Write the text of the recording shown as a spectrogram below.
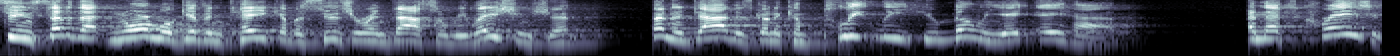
See, instead of that normal give and take of a suzerain vassal relationship, Ben Hadad is going to completely humiliate Ahab. And that's crazy.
